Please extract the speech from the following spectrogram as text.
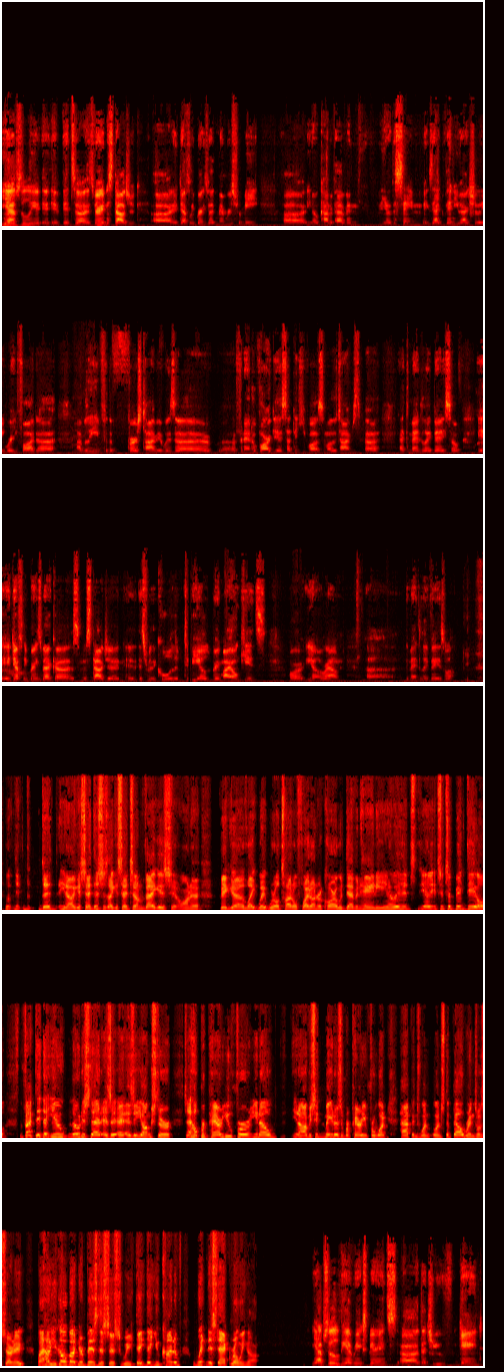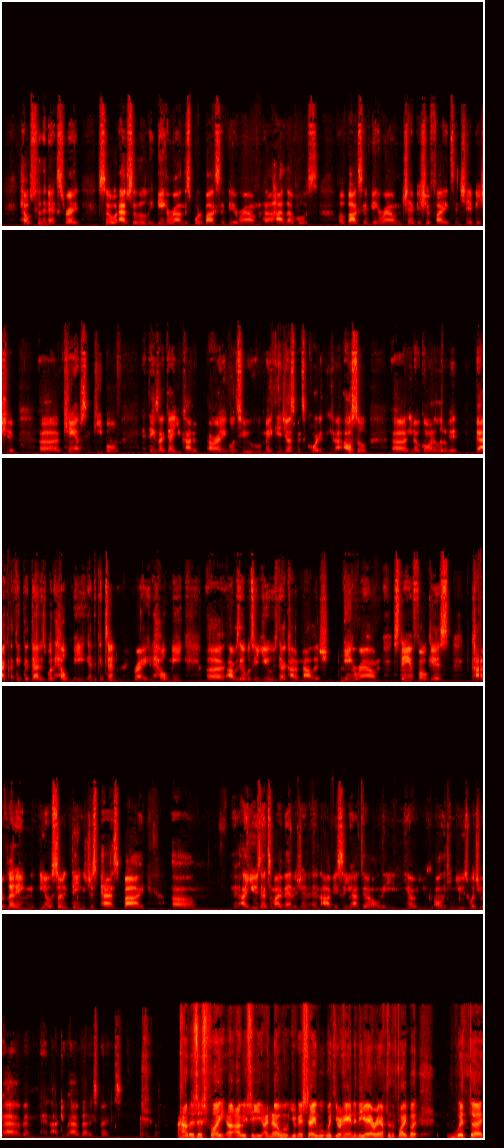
Yeah, absolutely. It, it, it's uh, it's very nostalgic. Uh, it definitely brings back memories for me. Uh, you know, kind of having you know the same exact venue actually where he fought. Uh, I believe for the first time it was uh, uh, Fernando Vargas. I think he fought some other times uh, at the Mandalay Bay. So it, it definitely brings back uh, some nostalgia, and it, it's really cool to, to, be able to bring my own kids, or you know, around uh, the Mandalay Bay as well. The, the, you know, like I said, this is like I said, on Vegas on a big uh, lightweight world title fight undercard with Devin Haney. You know, it's you know it's it's a big deal. The fact that, that you noticed that as a as a youngster that help prepare you for you know you know obviously May doesn't prepare you for what happens when once the bell rings on Saturday night, but how you go about your business this week that that you kind of witnessed that growing up. Yeah, absolutely. Every experience uh, that you've gained helps for the next, right? So absolutely, being around the sport of boxing, being around uh, high levels of boxing, being around championship fights and championship uh, camps and people and things like that, you kind of are able to make the adjustments accordingly. And I also, uh, you know, going a little bit back, I think that that is what helped me in the contender, right? It helped me. Uh, I was able to use that kind of knowledge, being around, staying focused, kind of letting you know certain things just pass by. Um, I use that to my advantage, and, and obviously you have to only you know you only can use what you have, and and I do have that experience. How does this fight? Uh, obviously, I know you're going to say with your hand in the air after the fight, but with uh,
